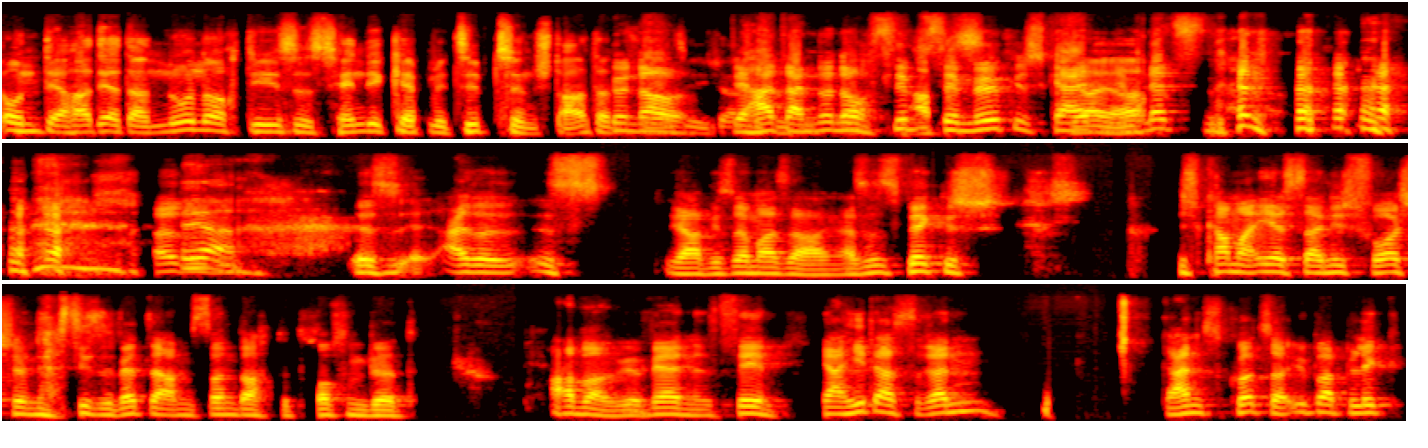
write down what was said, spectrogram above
und, der hat, ja dann nur noch dieses Handicap mit 17 Startern. Genau, der also hat dann nur noch 17 Abs. Möglichkeiten ja, ja. im letzten. also, ja. Es, also ist, ja, wie soll man sagen? Also es ist wirklich, ich kann mir erst nicht vorstellen, dass diese Wette am Sonntag getroffen wird. Aber wir werden es sehen. Ja, hier das Rennen, ganz kurzer Überblick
